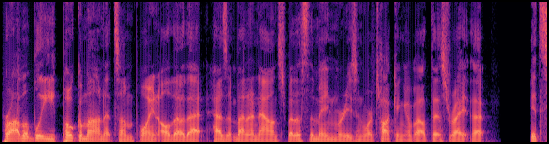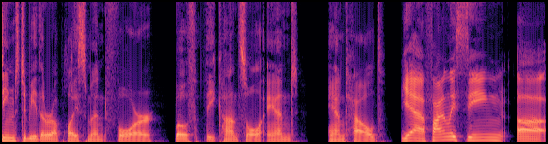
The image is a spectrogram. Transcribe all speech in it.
probably pokemon at some point although that hasn't been announced but that's the main reason we're talking about this right that it seems to be the replacement for both the console and handheld Yeah, finally seeing uh,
